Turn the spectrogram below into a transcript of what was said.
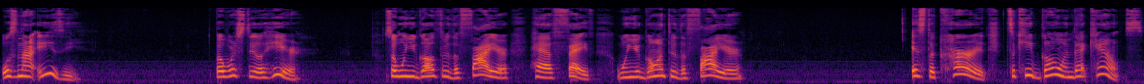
was not easy. But we're still here. So when you go through the fire, have faith. When you're going through the fire, it's the courage to keep going that counts.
